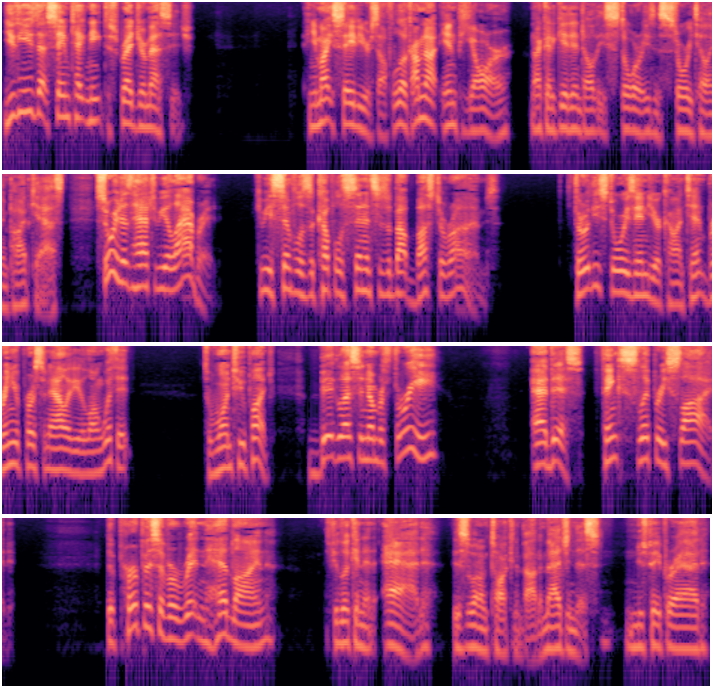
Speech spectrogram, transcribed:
You can use that same technique to spread your message. And you might say to yourself, look, I'm not NPR. I'm not going to get into all these stories and storytelling podcasts. Story doesn't have to be elaborate. It can be as simple as a couple of sentences about Busta Rhymes. Throw these stories into your content, bring your personality along with it. It's a one two punch. Big lesson number three add this think slippery slide. The purpose of a written headline, if you're looking at ad, this is what I'm talking about. Imagine this newspaper ad,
